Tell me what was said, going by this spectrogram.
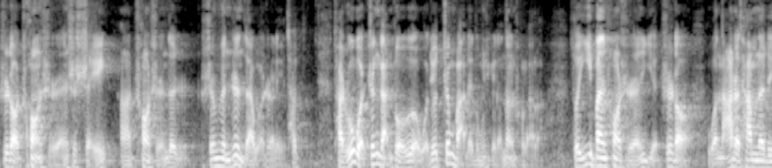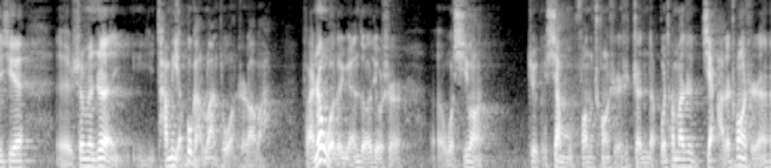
知道创始人是谁啊，创始人的身份证在我这里，他他如果真敢作恶，我就真把这东西给他弄出来了。所以，一般创始人也知道我拿着他们的这些，呃，身份证，他们也不敢乱做，知道吧？反正我的原则就是，呃，我希望这个项目方的创始人是真的，不他妈是假的创始人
